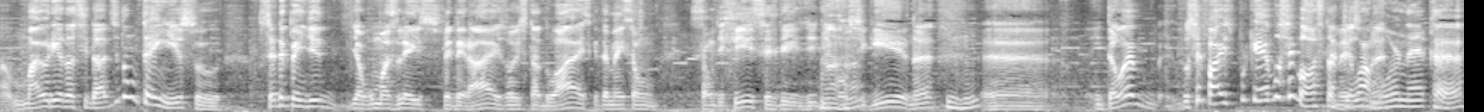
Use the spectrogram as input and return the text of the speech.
a maioria das cidades não tem isso. Você depende de algumas leis federais ou estaduais que também são, são difíceis de, de- de Aham. conseguir, né? Uhum. É, então é, você faz porque você gosta É mesmo. pelo amor, né, cara?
